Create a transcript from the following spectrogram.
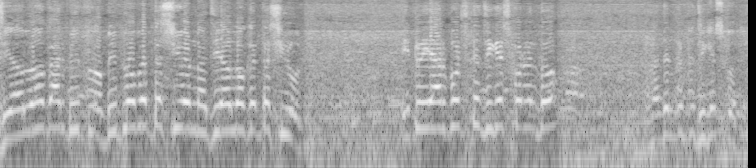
জিয়াউলক আর বিপ্লব বিপ্লবেরটা শিওর না জিয়াউলকেরটা শিওর। একটু এয়ারফোর্সকে জিজ্ঞেস করেন তো। ওনাদেরকে একটু জিজ্ঞেস করেন।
